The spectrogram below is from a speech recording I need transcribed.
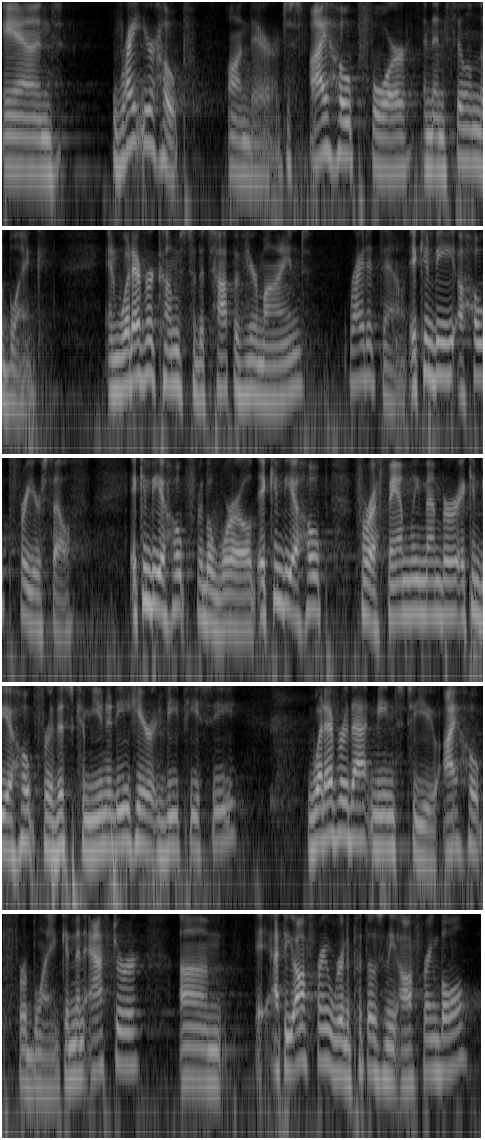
and write your hope on there. Just, I hope for, and then fill in the blank. And whatever comes to the top of your mind, write it down. It can be a hope for yourself. It can be a hope for the world. It can be a hope for a family member. It can be a hope for this community here at VPC. Whatever that means to you, I hope for blank. And then after, um, at the offering, we're going to put those in the offering bowl.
